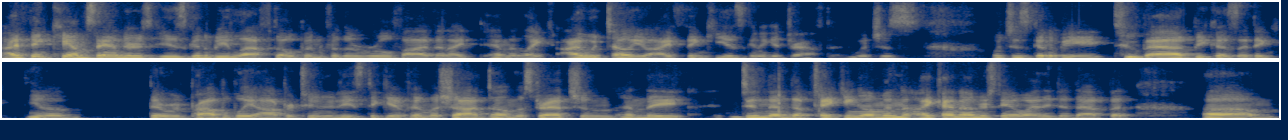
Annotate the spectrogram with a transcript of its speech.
I think Cam Sanders is going to be left open for the Rule Five, and I and like I would tell you, I think he is going to get drafted, which is which is going to be too bad because I think you know there were probably opportunities to give him a shot down the stretch, and and they didn't end up taking him, and I kind of understand why they did that, but um,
